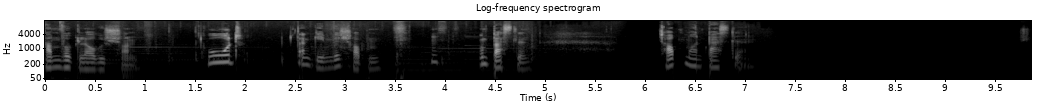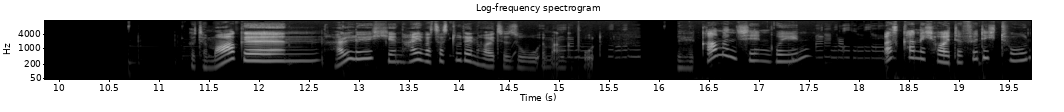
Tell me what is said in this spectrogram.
Haben wir, glaube ich, schon. Gut, dann gehen wir shoppen. und basteln. Shoppen und basteln. Guten Morgen. Hallöchen. Hi, was hast du denn heute so im Angebot? Willkommen, Shinguin. Was kann ich heute für dich tun?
